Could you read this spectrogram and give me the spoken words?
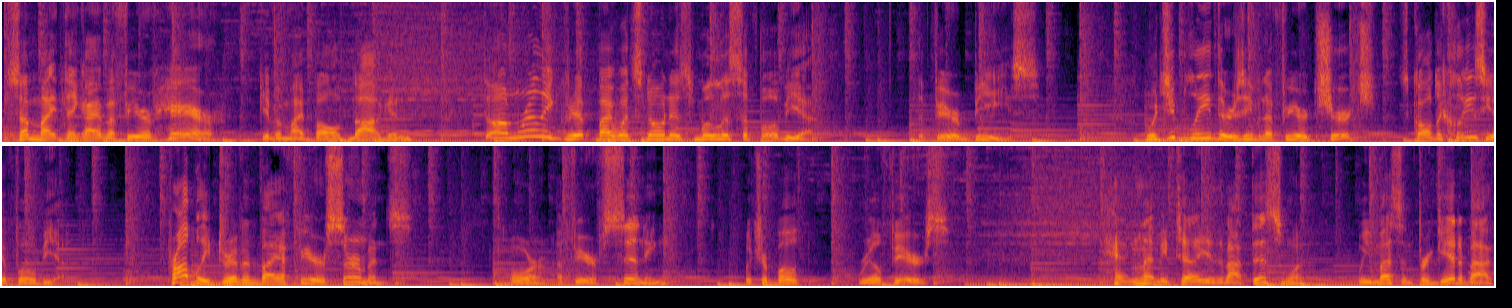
Some might think I have a fear of hair, given my bald noggin, though I'm really gripped by what's known as melissophobia, the fear of bees. Would you believe there's even a fear of church? It's called ecclesiophobia, probably driven by a fear of sermons, or a fear of sinning, which are both real fears. And let me tell you about this one. We mustn't forget about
